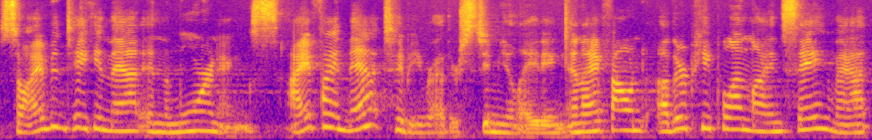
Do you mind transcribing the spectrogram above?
So I've been taking that in the mornings. I find that to be rather stimulating. And I found other people online saying that.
